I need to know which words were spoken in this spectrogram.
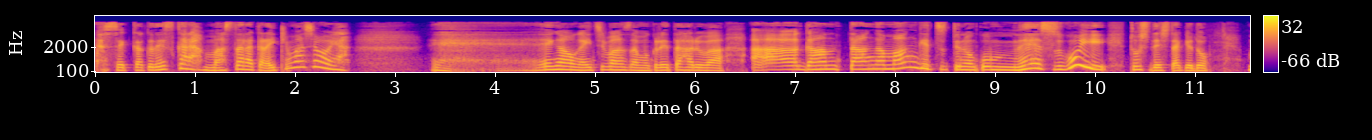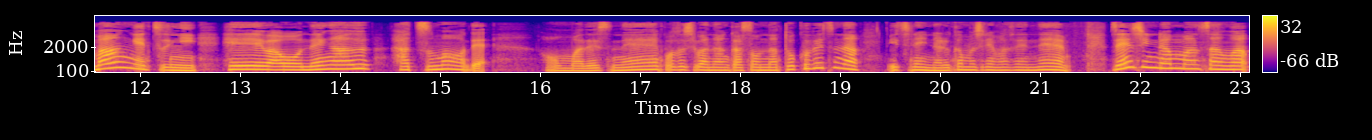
せっかくですから、まっさらから行きましょうや。えー、笑顔が一番さんもくれた春は、あー、元旦が満月っていうのはこうね、すごい年でしたけど、満月に平和を願う初詣。ほんまですね。今年はなんかそんな特別な一年になるかもしれませんね。全身爛漫さんは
